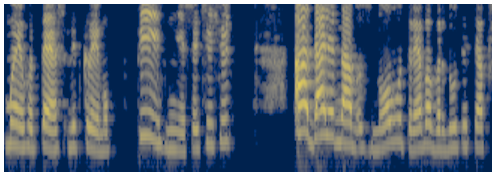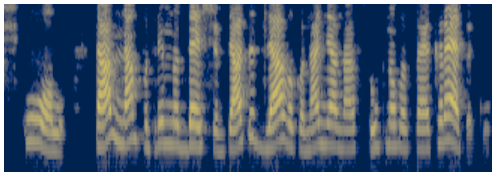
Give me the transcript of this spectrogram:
Ми його теж відкриємо пізніше чуть-чуть. А далі нам знову треба вернутися в школу. Там нам потрібно дещо взяти для виконання наступного секретику.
